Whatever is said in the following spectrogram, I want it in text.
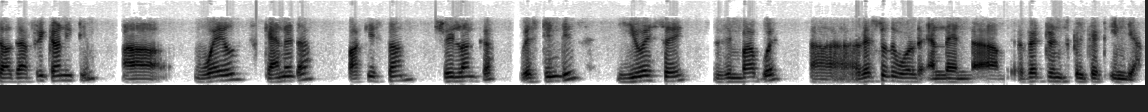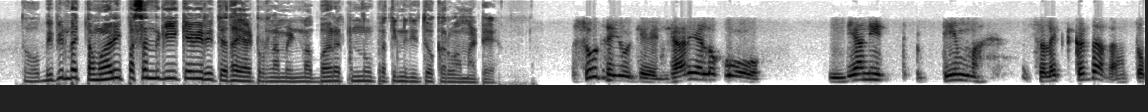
સાઉથ આફ્રિકાની team Wales Canada Pakistan Sri Lanka West Indies USA Zimbabwe rest of the world and then veterans cricket India તો બિપિનભાઈ તમારી પસંદગી કેવી રીતે થઈ આ ટુર્નામેન્ટમાં ભારતનું પ્રતિનિધિત્વ કરવા માટે? શું થયું કે જ્યારે એ લોકો ઇન્ડિયાની ટીમ સિલેક્ટ કરતા હતા, તો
